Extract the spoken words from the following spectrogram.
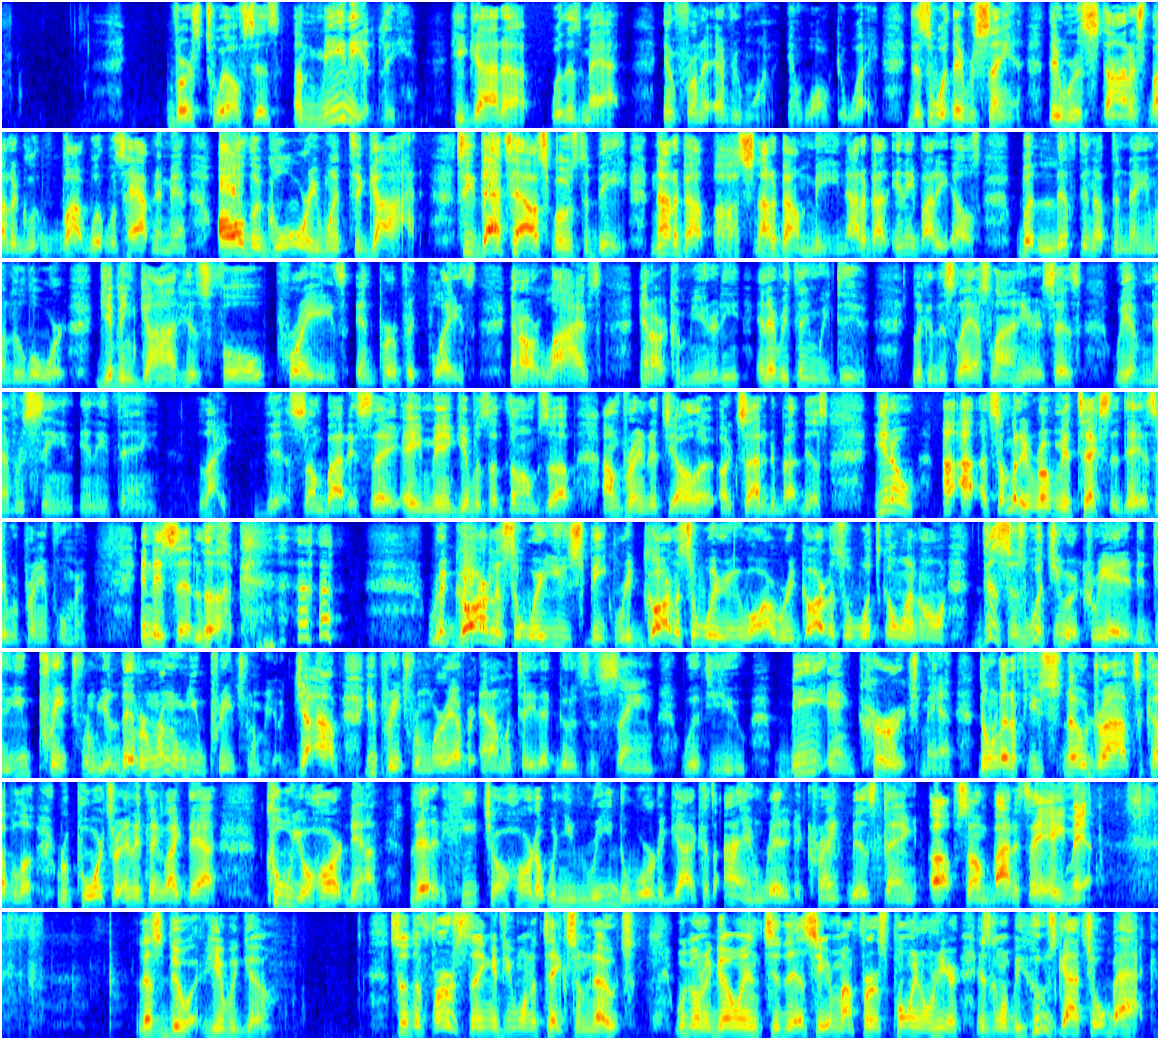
Verse 12 says, immediately he got up with his mat in front of everyone and walked away. This is what they were saying. They were astonished by, the, by what was happening, man. All the glory went to God. See, that's how it's supposed to be. Not about us, not about me, not about anybody else, but lifting up the name of the Lord, giving God his full praise and perfect place in our lives, in our community, and everything we do. Look at this last line here. It says, We have never seen anything like this. Somebody say, Amen. Give us a thumbs up. I'm praying that y'all are, are excited about this. You know, I, I, somebody wrote me a text today as they were praying for me, and they said, Look, regardless of where you speak, regardless of where you are, regardless of what's going on, this is what you were created to do. You preach from your living room, you preach from your job, you preach from wherever. And I'm going to tell you that goes the same with you. Be encouraged, man. Don't let a few snowdrops, a couple of reports, or anything like that cool your heart down. Let it heat your heart up when you read the Word of God because I am ready to crank this thing up. Somebody say, Amen. Let's do it. Here we go. So, the first thing, if you want to take some notes, we're going to go into this here. My first point on here is going to be who's got your back?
